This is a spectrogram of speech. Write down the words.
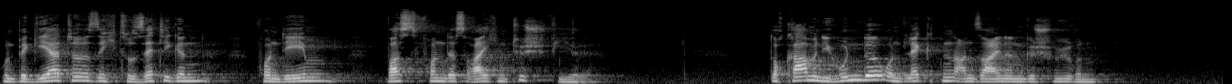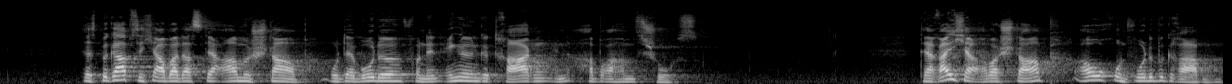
und begehrte sich zu sättigen von dem, was von des reichen Tisch fiel. Doch kamen die Hunde und leckten an seinen Geschwüren. Es begab sich aber, dass der Arme starb, und er wurde von den Engeln getragen in Abrahams Schoß. Der Reiche aber starb auch und wurde begraben.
